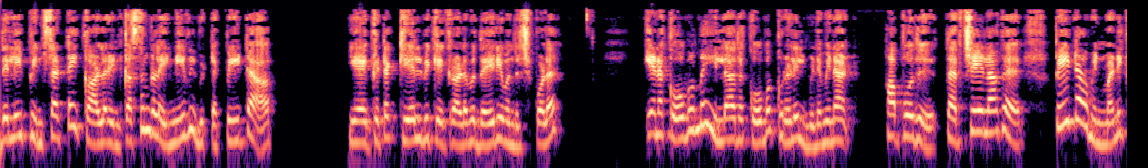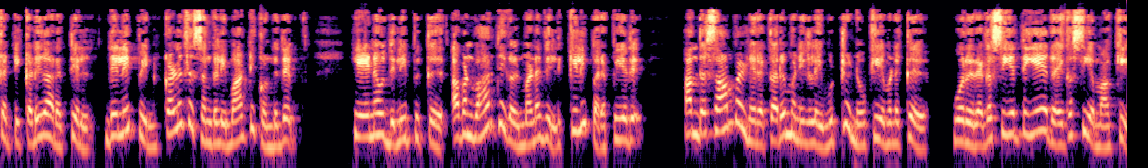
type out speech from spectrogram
திலீப்பின் சட்டை காலரின் கசங்களை நீவி விட்ட பீட்டா என்கிட்ட கேள்வி கேட்கிற அளவு தைரியம் வந்துச்சு போல. என கோபமே இல்லாத கோபக்குரலில் வினவினான் அப்போது தற்செயலாக பீட்டாவின் மணிக்கட்டி கடிகாரத்தில் திலீப்பின் கழுத்து சங்கிலி மாட்டிக்கொண்டது ஏனோ திலீப்புக்கு அவன் வார்த்தைகள் மனதில் கிளி பரப்பியது. அந்த சாம்பல் நிற கருமணிகளை உற்று நோக்கியவனுக்கு ஒரு ரகசியத்தையே ரகசியமாக்கி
